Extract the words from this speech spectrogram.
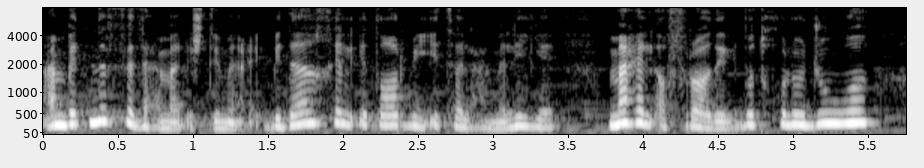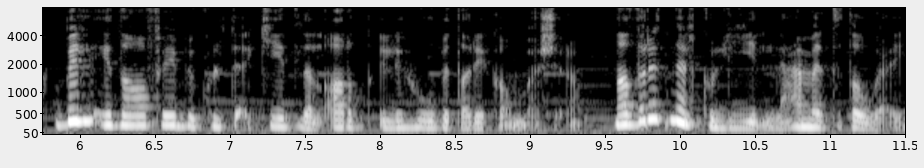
عم بتنفذ عمل اجتماعي بداخل إطار بيئتها العملية مع الأفراد اللي بدخلوا جوا بالإضافة بكل تأكيد للأرض اللي هو بطريقة مباشرة. نظرتنا الكلية للعمل التطوعي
